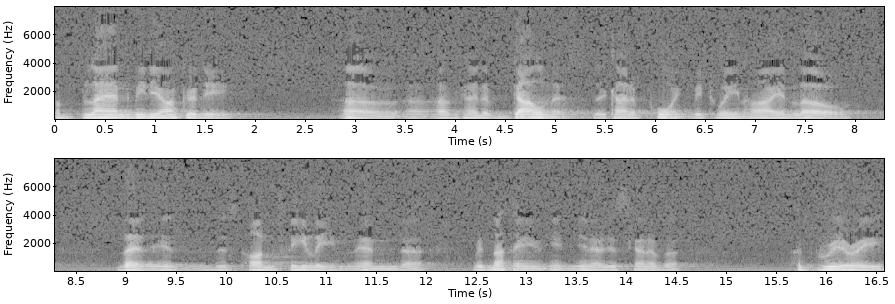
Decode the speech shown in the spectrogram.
a bland mediocrity of, uh, of kind of dullness, the kind of point between high and low that is this unfeeling and uh, with nothing, you know, just kind of a, a dreary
